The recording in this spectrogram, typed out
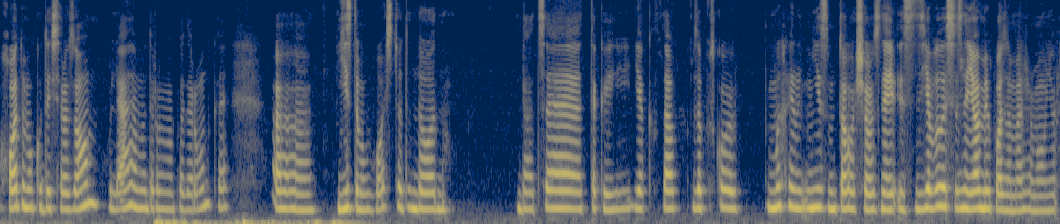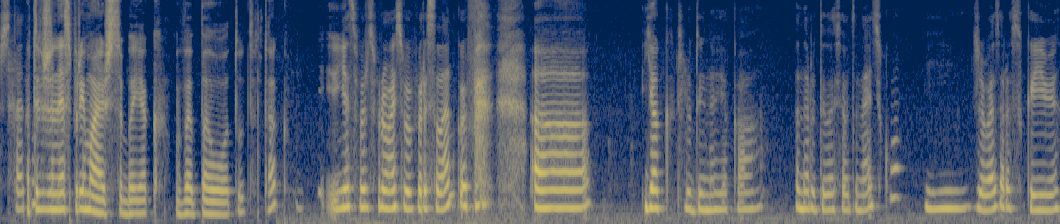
ходимо кудись разом, гуляємо, даруємо подарунки, е, їздимо в гості один до одного. Да, це такий як запусковий механізм того, що з'явилися знайомі поза межами університету. А ти вже не сприймаєш себе як ВПО тут, так? Я сприймаю себе переселенкою як людина, яка народилася в Донецьку і живе зараз в Києві.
